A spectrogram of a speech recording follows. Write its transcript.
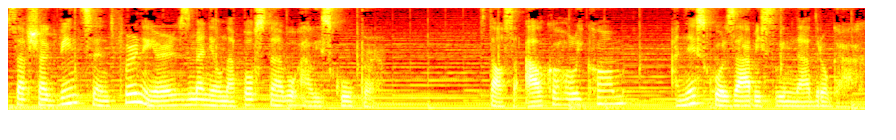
sa však Vincent Furnier zmenil na postavu Alice Cooper. Stal sa alkoholikom a neskôr závislým na drogách.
